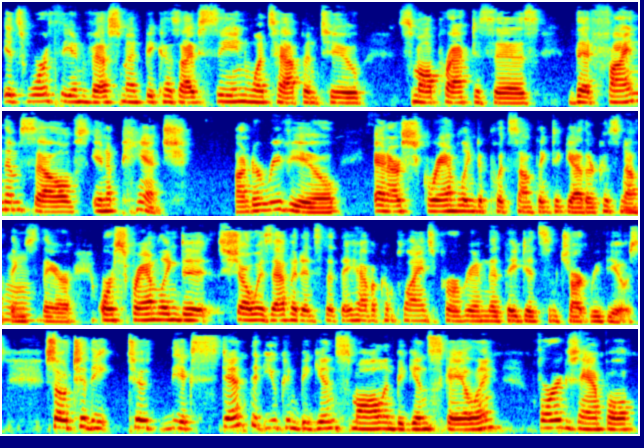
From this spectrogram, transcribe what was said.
it's worth the investment because I've seen what's happened to small practices that find themselves in a pinch under review and are scrambling to put something together because nothing's there or scrambling to show as evidence that they have a compliance program that they did some chart reviews. So to the to the extent that you can begin small and begin scaling for example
